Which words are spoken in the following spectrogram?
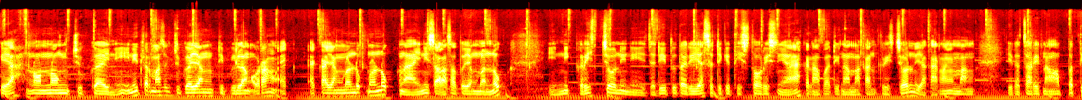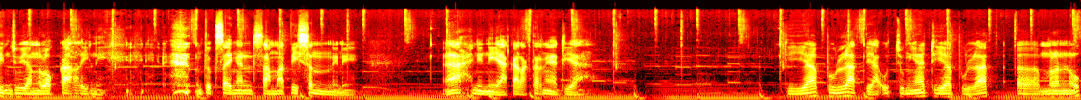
ya nonong juga ini. Ini termasuk juga yang dibilang orang eka yang melenuk-melenuk nah ini salah satu yang melenuk ini Chris John ini. Jadi itu tadi ya sedikit historisnya kenapa dinamakan Chris John? Ya karena memang kita cari nama petinju yang lokal ini. Untuk saingan sama Tyson ini. Nah ini nih ya karakternya dia. Dia bulat ya ujungnya dia bulat e, melenuk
